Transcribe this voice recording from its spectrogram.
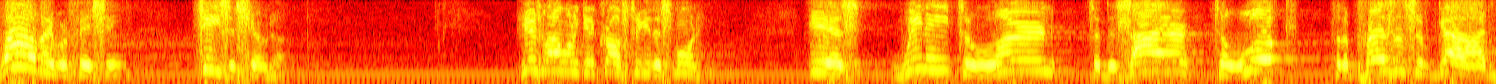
While they were fishing, Jesus showed up. Here's what I want to get across to you this morning is we need to learn to desire to look for the presence of God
